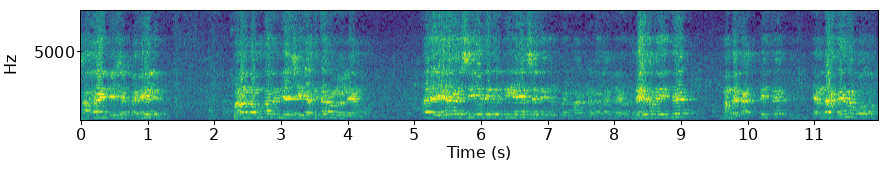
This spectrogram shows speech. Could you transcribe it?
సహాయం చేసే పనే లేదు. మనం దొంగతనం చేసి అధికారంలో లేము. అది ఏ సీఏ దగ్గరికి ఏఎస్ఐ దగ్గరికి పోయి మాట్లాడాలి రేషన్ అయితే మన కరెక్ట్ అయితే ఎందాకైనా పోదాం.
